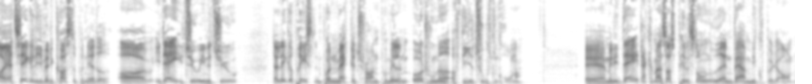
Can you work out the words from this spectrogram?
Og jeg tjekker lige, hvad de kostede på nettet. Og i dag, i 2021, der ligger prisen på en magnetron på mellem 800 og 4.000 kroner. Øh, men i dag, der kan man altså også pille sådan nogle ud af enhver mikrobølgeovn.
